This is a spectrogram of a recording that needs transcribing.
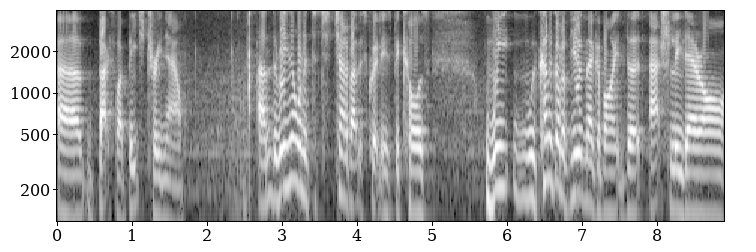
uh, backed by Beechtree now. Um, the reason I wanted to ch- chat about this quickly is because we, we kind of got a view at Megabuyte that actually there are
